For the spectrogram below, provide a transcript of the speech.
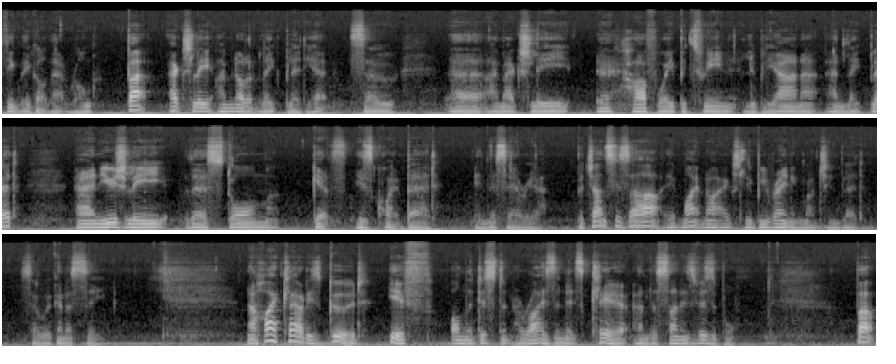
I think they got that wrong. But actually, I'm not at Lake Bled yet, so uh, I'm actually uh, halfway between Ljubljana and Lake Bled, and usually the storm gets is quite bad in this area. But chances are it might not actually be raining much in Bled, so we're going to see. Now, high cloud is good if on the distant horizon it's clear and the sun is visible. But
